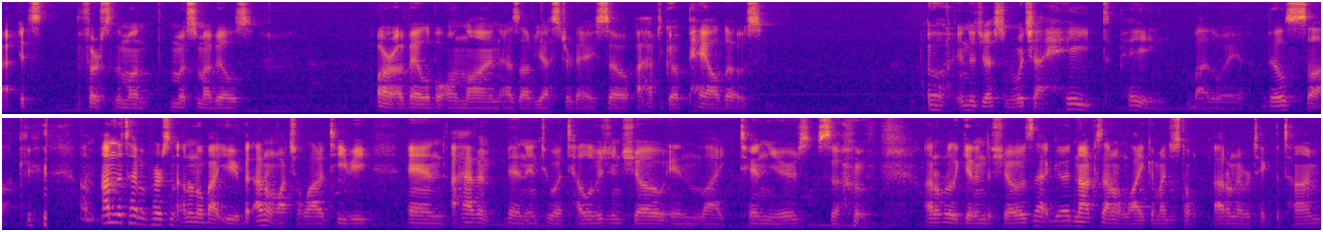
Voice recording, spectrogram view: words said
uh, it's the first of the month. Most of my bills are available online as of yesterday, so I have to go pay all those. Oh, indigestion, which I hate paying by the way. Bills suck. I'm, I'm the type of person, I don't know about you, but I don't watch a lot of TV, and I haven't been into a television show in like 10 years, so I don't really get into shows that good. Not because I don't like them, I just don't, I don't ever take the time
